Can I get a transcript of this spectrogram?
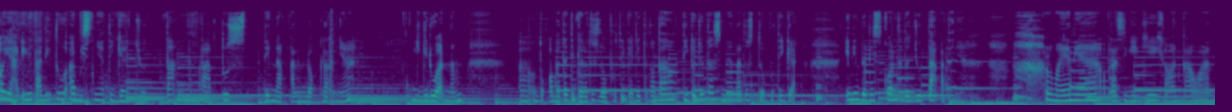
Oh ya ini tadi tuh abisnya 3 juta 600 tindakan dokternya gigi 26 uh, uh, untuk obatnya 323 jadi total 3.923 ini udah diskon 1 juta katanya. Ah, lumayan ya operasi gigi kawan-kawan.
